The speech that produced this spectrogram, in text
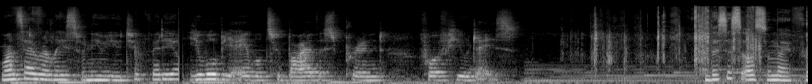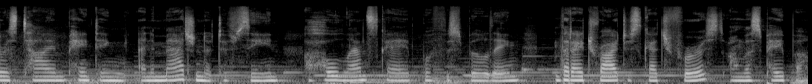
Once I release a new YouTube video, you will be able to buy this print for a few days. This is also my first time painting an imaginative scene, a whole landscape with this building that I tried to sketch first on this paper.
